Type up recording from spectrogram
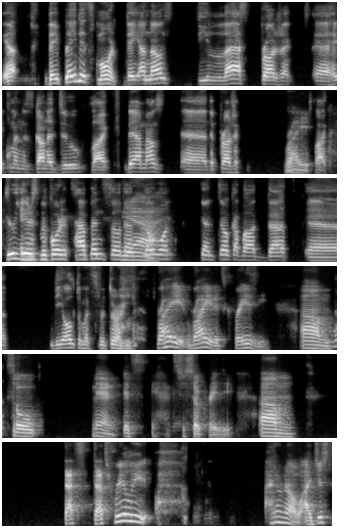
Yeah they played it smart. They announced the last project uh, Hickman is gonna do. Like they announced uh, the project right like two years and, before it happened, so that yeah. no one can talk about that uh, the Ultimate's return. right, right. It's crazy. Um, so man, it's it's just so crazy. Um, that's that's really I don't know. I just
